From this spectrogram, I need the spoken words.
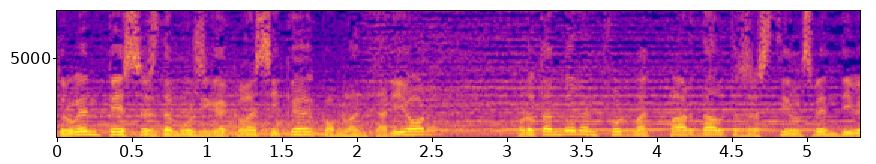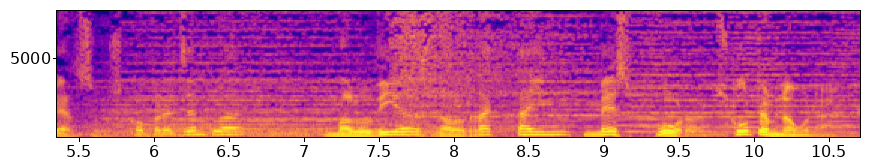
trobem peces de música clàssica, com l'anterior, però també n'han format part d'altres estils ben diversos, com per exemple melodies del ragtime més pur. Escolta'm-ne una.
